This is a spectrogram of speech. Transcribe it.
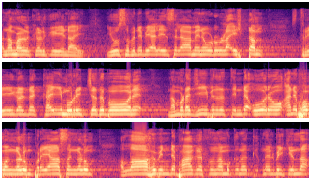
നമ്മൾ കേൾക്കുകയുണ്ടായി. യൂസുഫ് നബി അലൈഹി ഇസ്ലാമിനോടുള്ള ഇഷ്ടം സ്ത്രീകളുടെ കൈ മുറിച്ചതുപോലെ നമ്മുടെ ജീവിതത്തിന്റെ ഓരോ അനുഭവങ്ങളും പ്രയാസങ്ങളും അള്ളാഹുവിന്റെ ഭാഗത്ത് നമുക്ക് ന- ലഭിക്കുന്ന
